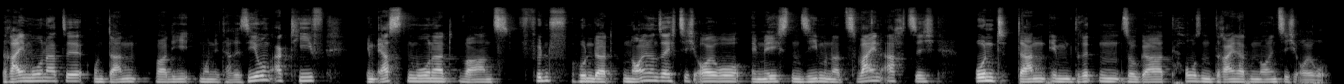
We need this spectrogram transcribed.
drei Monate und dann war die Monetarisierung aktiv. Im ersten Monat waren es 569 Euro, im nächsten 782 und dann im dritten sogar 1390 Euro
